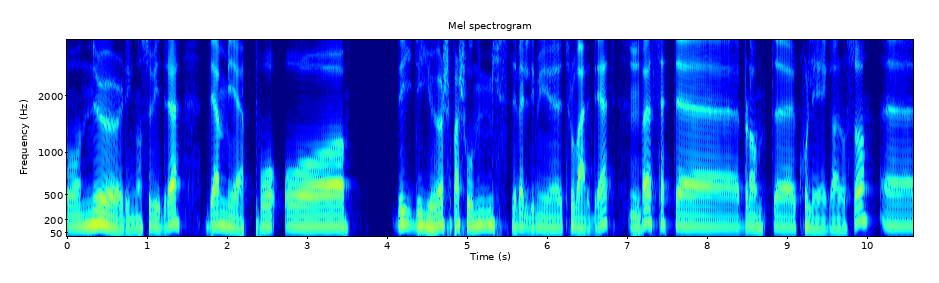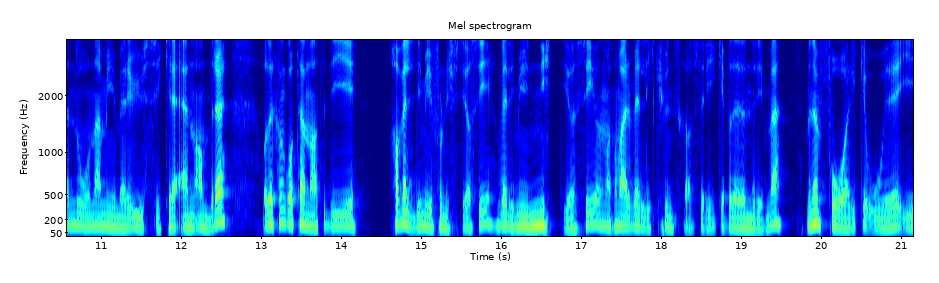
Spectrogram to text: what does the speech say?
og nøling osv., det er med på å det, det gjør så personen mister veldig mye troverdighet. Mm. Og jeg har sett det blant uh, kollegaer også. Uh, noen er mye mer usikre enn andre. Og det kan godt hende at de har veldig mye fornuftig å si, veldig mye nyttig å si, og man kan være veldig kunnskapsrike på det de driver med. Men de får ikke ordet i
